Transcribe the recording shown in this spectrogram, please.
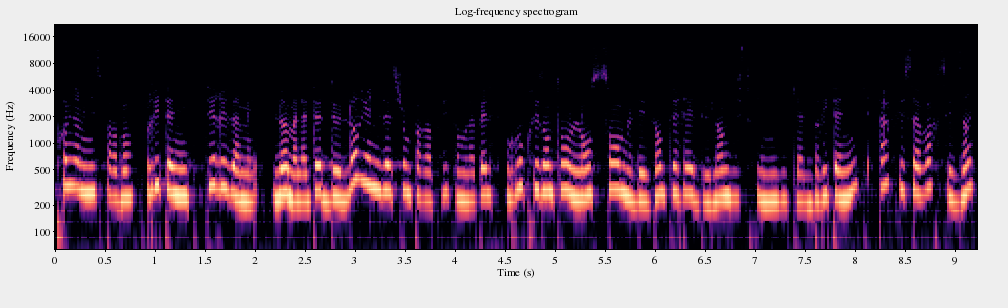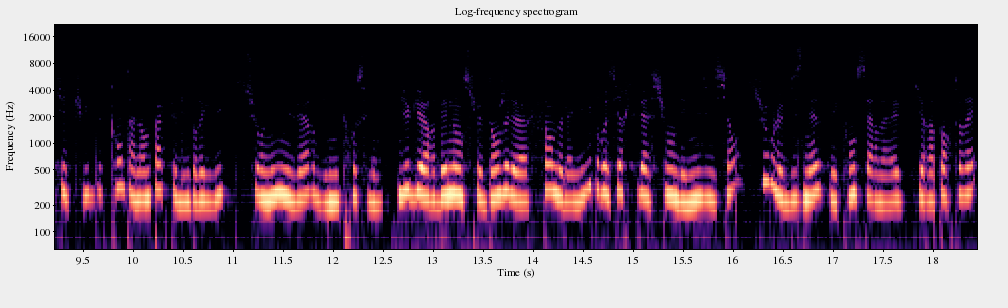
première ministre britannique Theresa May, l'homme à la tête de l'organisation parapluie, comme on l'appelle, représentant l'ensemble des intérêts de l'industrie musicale britannique, a fait savoir ses inquiétudes quant à l'impact du Brexit sur l'univers du micro-sillon. Duggar dénonce le danger de la fin de la libre circulation des musiciens sur le business des concerts live qui rapporterait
